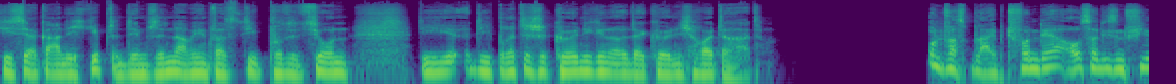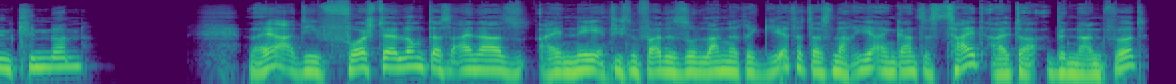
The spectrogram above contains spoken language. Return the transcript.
die es ja gar nicht gibt in dem Sinne, aber jedenfalls die Position, die die britische Königin oder der König heute hat. Und was bleibt von der, außer diesen vielen Kindern? Naja, die Vorstellung, dass einer, ein, nee, in diesem Falle so lange regiert hat, dass nach ihr ein ganzes Zeitalter benannt wird,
